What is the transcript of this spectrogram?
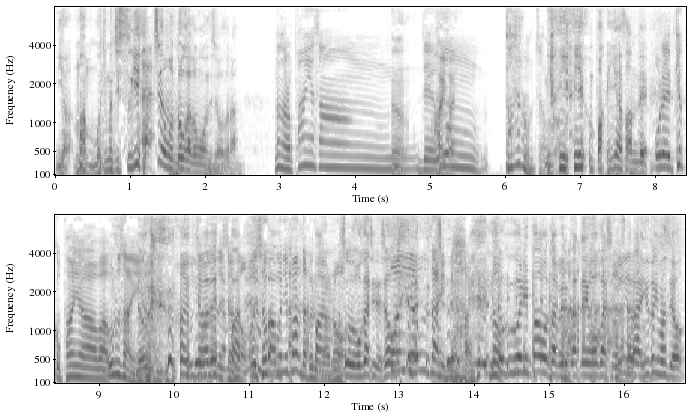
いや、まあ、もちもちすぎっちゅうのもどうかと思うでしょう、そら。だからパン屋さんでうどん、出せるんちゃう？いやいや、パン屋さんで。俺結構パン屋はうるさいんや。うちはなんですよ。食後にパン食べるからの。そう、おかしいでしょパン屋うるさいんだ。の食後にパンを食べる過程はおかしいですから、言うときますよ。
